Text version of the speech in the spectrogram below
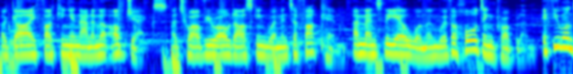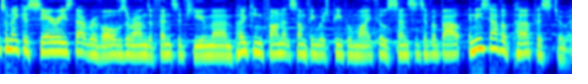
a guy fucking inanimate objects, a 12 year old asking women to fuck him, a mentally ill woman with a hoarding problem. If you want to make a series that revolves around offensive humor and poking fun at something which people might feel sensitive about, it needs to have a purpose to it,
